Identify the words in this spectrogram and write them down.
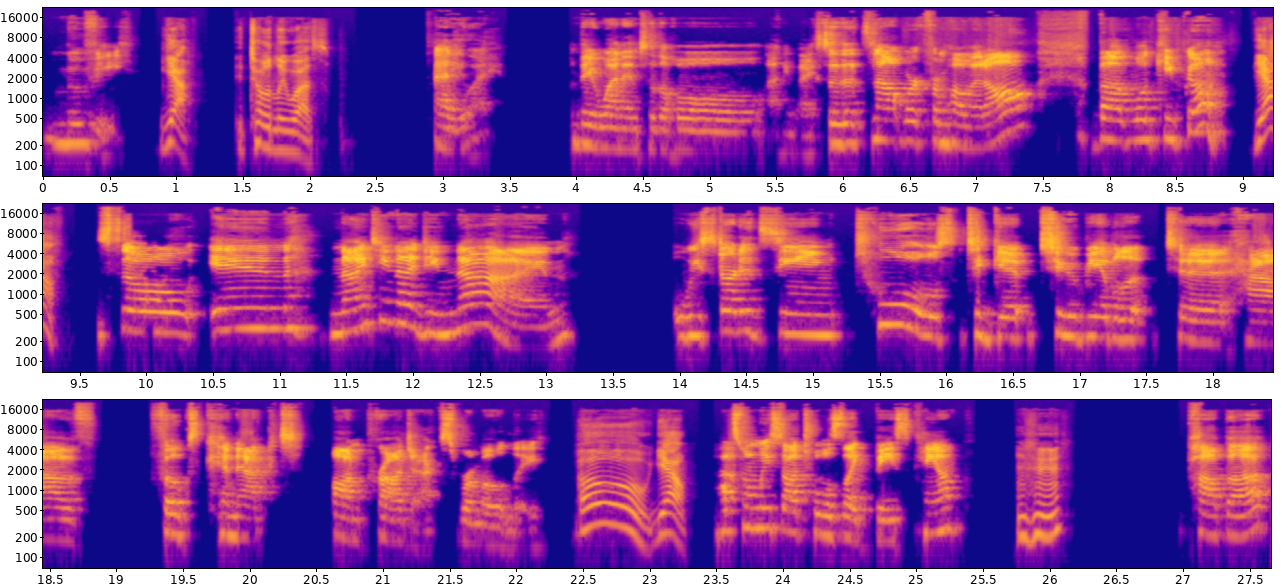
movie. Yeah, it totally was. Anyway, they went into the whole anyway. So that's not work from home at all, but we'll keep going. Yeah. So in 1999, we started seeing tools to get to be able to, to have folks connect on projects remotely. Oh, yeah. That's when we saw tools like Basecamp hmm pop up.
